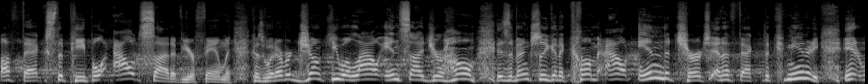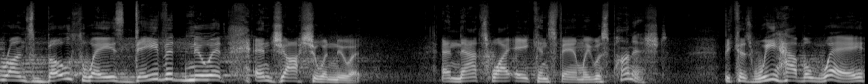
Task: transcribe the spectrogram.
affects the people outside of your family. Because whatever junk you allow inside your home is eventually going to come out in the church and affect the community. It runs both ways. David knew it, and Joshua knew it. And that's why Achan's family was punished because we have a way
